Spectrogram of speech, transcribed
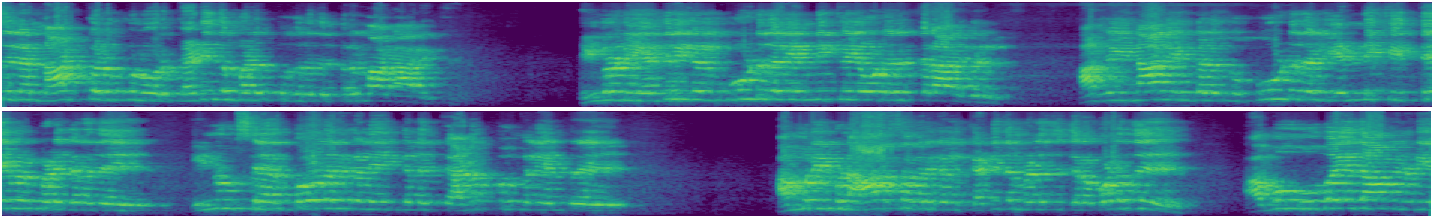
சில நாட்களுக்குள் ஒரு கடிதம் அனுப்புகிறது பெருமானாருக்கு. எங்களுடைய எதிரிகள் கூடுதல் எண்ணிக்கையோடு இருக்கிறார்கள். ஆகையினால் எங்களுக்கு கூடுதல் எண்ணிக்கை தேவைப்படுகிறது. இன்னும் சில தோழர்களை எங்களுக்கு அனுப்புங்கள் என்று அம்ரிபின் ஆஸ் அவர்கள் கடிதம் எழுதுகிற பொழுது அபு உபைதாவினுடைய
